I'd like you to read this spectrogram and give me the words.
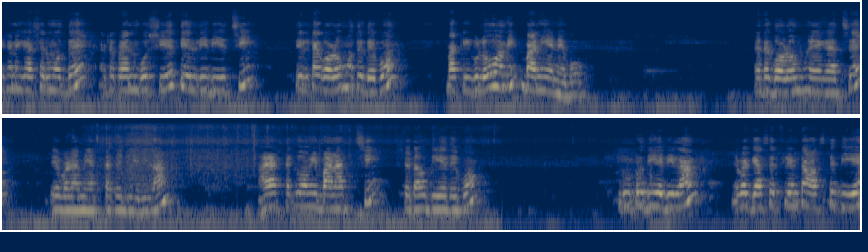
এখানে গ্যাসের মধ্যে একটা প্যান বসিয়ে তেল দিয়ে দিয়েছি। তেলটা গরম হতে দেব, বাকিগুলোও আমি বানিয়ে নেব। এটা গরম হয়ে গেছে, এবার আমি একটাকে দিয়ে দিলাম। আর একটাকেও আমি বানাচ্ছি, সেটাও দিয়ে দেব। দুটো দিয়ে দিলাম। এবার গ্যাসের ফ্লেমটা আস্তে দিয়ে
